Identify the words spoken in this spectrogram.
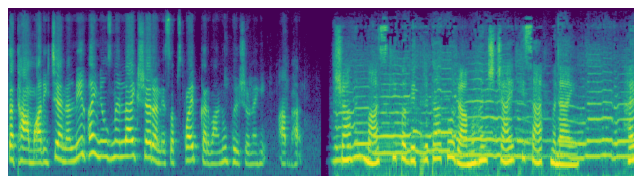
તથા અમારી ચેનલ નિર્ભય ન્યૂઝને લાઇક શેર અને સબસ્ક્રાઇબ કરવાનું भूलशो नहीं आभार श्रावण मास की पवित्रता को रामहंस चाय के साथ मनाएं हर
